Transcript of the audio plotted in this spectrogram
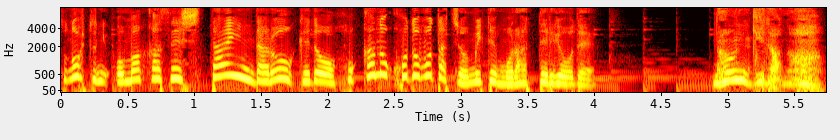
その人にお任せしたいんだろうけど、他の子供たちを見てもらってるようで、難儀だな。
